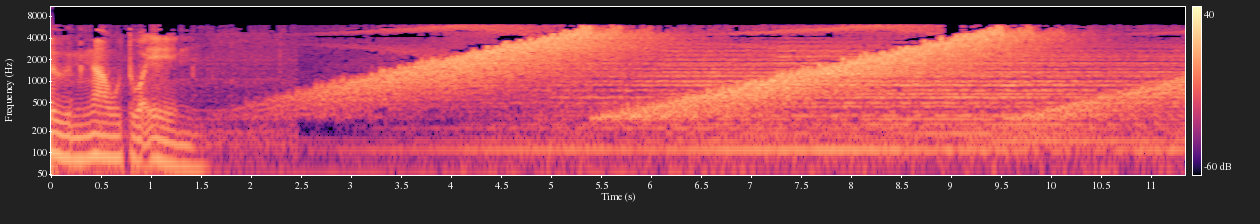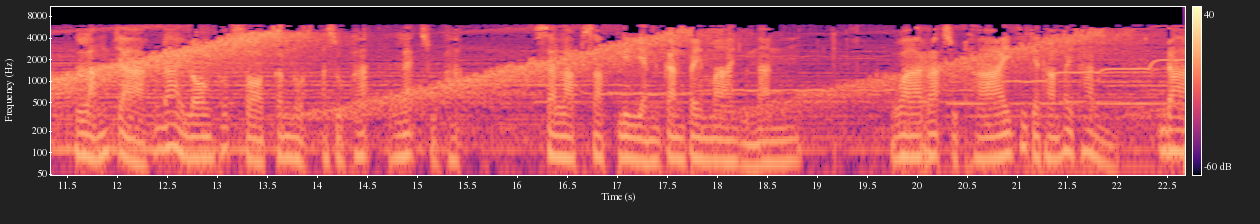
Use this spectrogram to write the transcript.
ตื่นเงาตัวเองหลังจากได้ลองทดสอบกำหนดอสุภะและสุภะสลับสับเปลี่ยนกันไปมาอยู่นั้น วาระสุดท้ายที่จะทำให้ท่านได้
